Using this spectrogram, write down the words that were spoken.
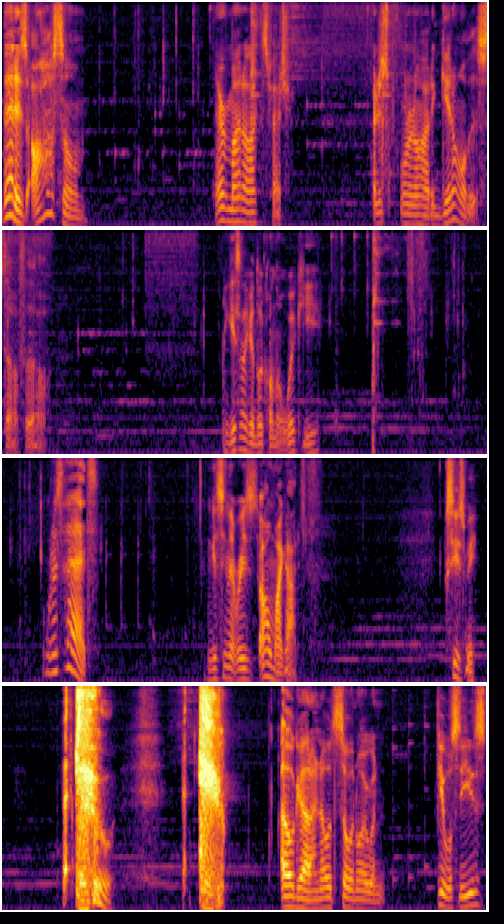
That is awesome. Never mind, I like this patch. I just want to know how to get all this stuff, though. I guess I could look on the wiki. What is that? I'm guessing that raises... Oh my god. Excuse me. oh god, I know it's so annoying when people sneeze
